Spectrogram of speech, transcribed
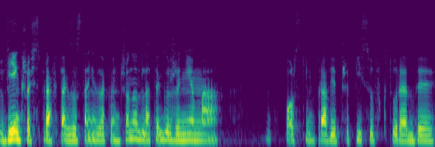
większość spraw tak zostanie zakończona, dlatego że nie ma w polskim prawie przepisów, które by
